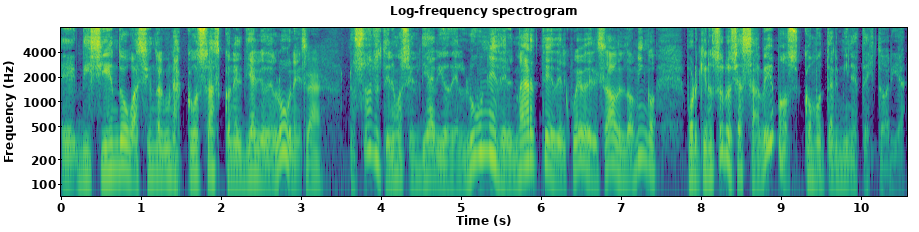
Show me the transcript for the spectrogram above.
eh, diciendo o haciendo algunas cosas con el diario del lunes. Claro. Nosotros tenemos el diario del lunes, del martes, del jueves, del sábado, del domingo, porque nosotros ya sabemos cómo termina esta historia.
